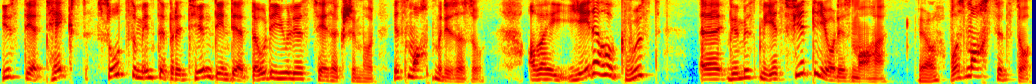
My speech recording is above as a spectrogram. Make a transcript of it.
ist der Text so zum Interpretieren, den der Dode Julius Caesar geschrieben hat. Jetzt macht man das auch so. Aber jeder hat gewusst, äh, wir müssten jetzt vierte Jahr das machen. Ja. Was machst du jetzt da?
